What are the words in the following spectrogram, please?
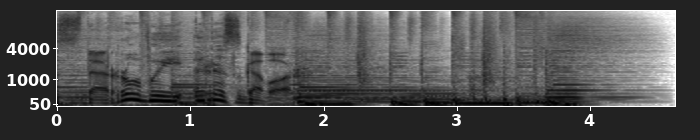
Здоровый разговор.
